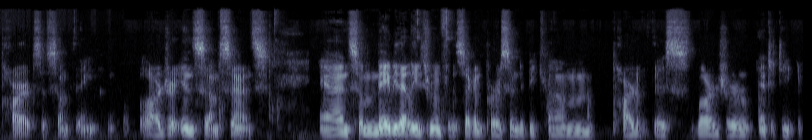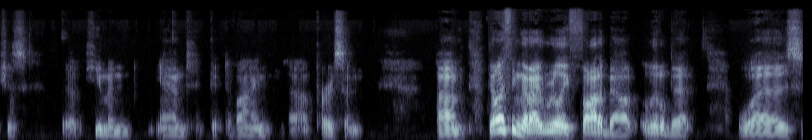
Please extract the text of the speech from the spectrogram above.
parts of something larger in some sense. And so maybe that leaves room for the second person to become part of this larger entity, which is the human and divine uh, person. Um, the only thing that I really thought about a little bit was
